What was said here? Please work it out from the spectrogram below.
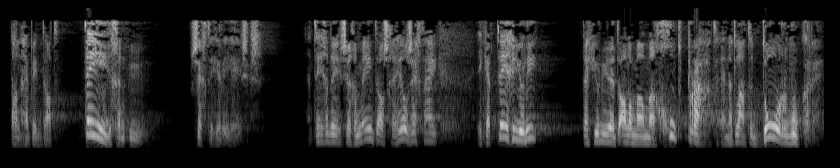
Dan heb ik dat tegen u, zegt de Heer Jezus. En tegen deze gemeente als geheel zegt hij, ik heb tegen jullie dat jullie het allemaal maar goed praten en het laten doorwoekeren.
